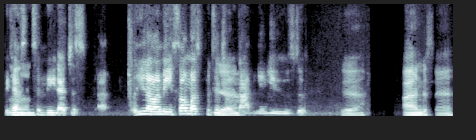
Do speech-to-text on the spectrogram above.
because Mhm. to me that just uh, you know what I mean. So much potential Yeah. not being used. Yeah, I understand.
